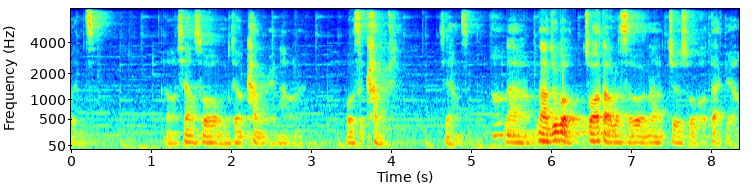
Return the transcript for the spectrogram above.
分子，哦像说我们叫抗原好了，或是抗体这样子。哦、那那如果抓到的时候，那就是说我代表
